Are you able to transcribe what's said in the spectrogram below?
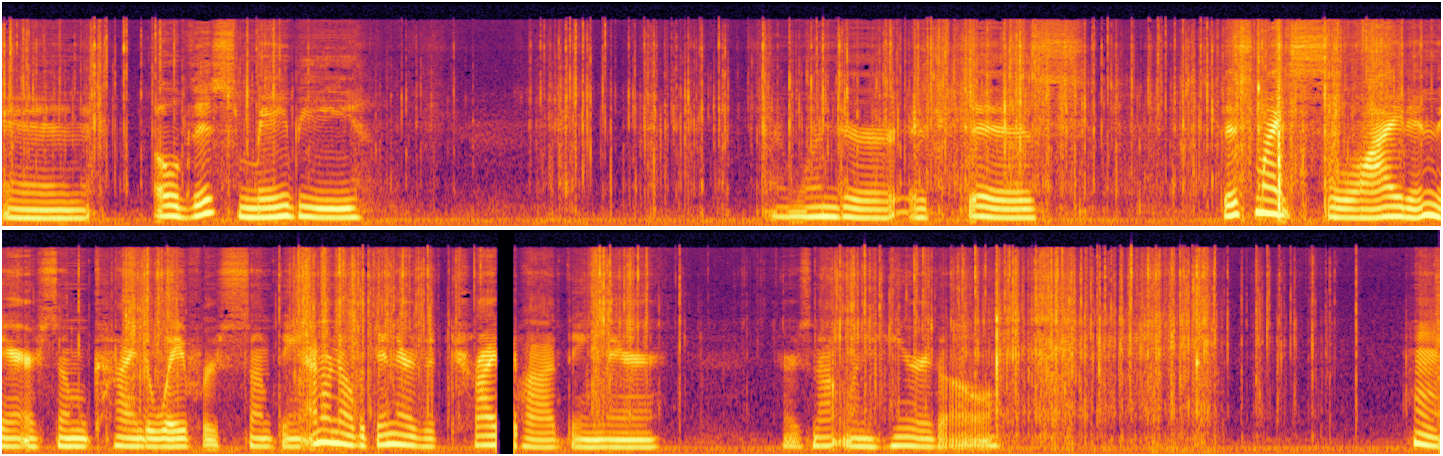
And, oh, this maybe, I wonder if this, this might slide in there some kind of way for something. I don't know, but then there's a tripod thing there. There's not one here, though. Hmm.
